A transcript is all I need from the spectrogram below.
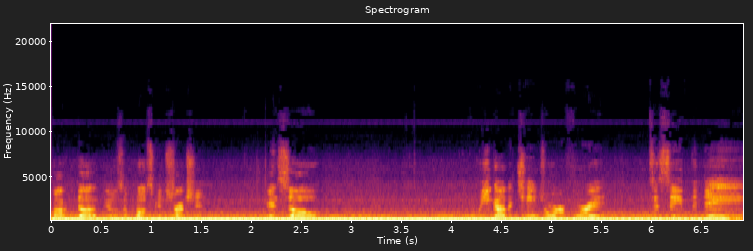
fucked up. It was a post construction. And so we got a change order for it to save the day,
